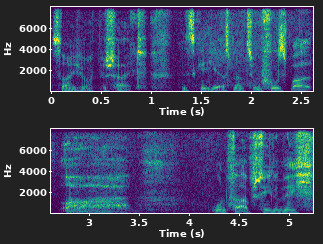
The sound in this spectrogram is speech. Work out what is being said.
sage ich euch Bescheid. Jetzt gehe ich erstmal zum Fußball oh, und verabschiede mich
